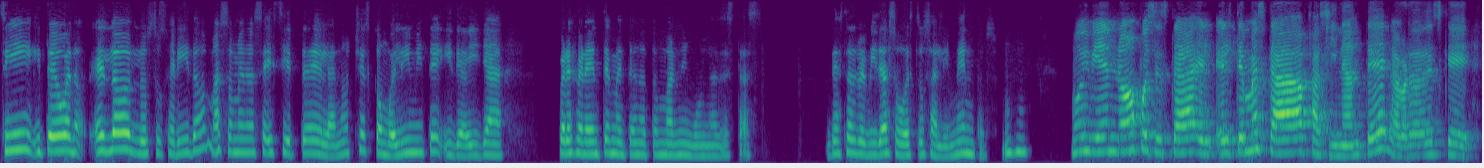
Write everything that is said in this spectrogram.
Sí, y te bueno, es lo, sugerido, más o menos 6, 7 de la noche es como el límite y de ahí ya preferentemente no tomar ninguna de estas, de estas bebidas o estos alimentos. Muy bien, no, pues está, el, tema está fascinante. La verdad es que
